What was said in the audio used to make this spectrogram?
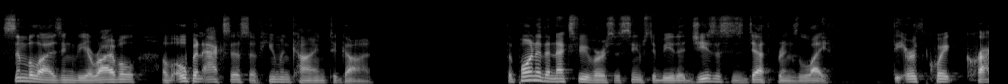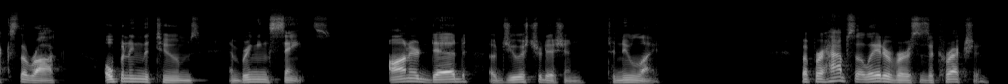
symbolizing the arrival of open access of humankind to God. The point of the next few verses seems to be that Jesus' death brings life. The earthquake cracks the rock, opening the tombs and bringing saints, honored dead of Jewish tradition, to new life. But perhaps a later verse is a correction.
